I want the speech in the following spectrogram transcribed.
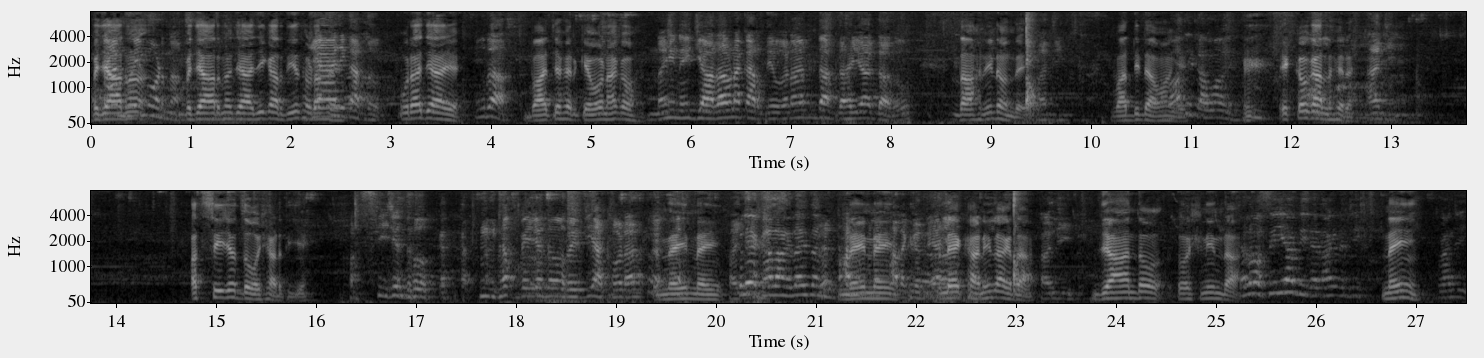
ਬਾਜ਼ਾਰ ਤੁਹਾਨੂੰ ਨਹੀਂ ਮੋੜਨਾ। ਨੂੰ ਬਾਜ਼ਾਰ ਨੂੰ ਜਾਇਜ਼ ਹੀ ਕਰਦੀ ਹੈ ਥੋੜਾ ਜਾਇਜ਼ ਕਰ ਦਿਓ ਪੂਰਾ ਜਾਇਜ਼। ਪੂਰਾ। ਬਾਅਦ ਚ ਫਿਰ ਕਿਉਂ ਨਾ ਕਹੋ। ਨਹੀਂ ਨਹੀਂ ਜ਼ਿਆਦਾ ਉਹਨਾਂ ਕਰ ਦਿਓਗਾ ਨਾ 10 10000 ਦਾ। ਦਿਓ 10 ਨਹੀਂ ਡਾਉਂਦੇ। ਹਾਂਜੀ। ਵੱਧ ਹੀ ਬਾਅਦ ਹੀ ਡਾਵਾਂਗੇ। ਲਾਵਾਂਗੇ ਇੱਕੋ ਗੱਲ ਫਿਰ। ਹਾਂਜੀ। 80 ਜੋ ਦੋ ਛੱਡ ਦਈਏ। 80 ਚ ਦੋ 90 ਚ ਦੋ ਵੀਰ ਜੀ ਆਖੋ ਨਾ ਨਹੀਂ ਨਹੀਂ ਭੁਲੇਖਾ ਲੱਗਦਾ ਜੀ ਤੁਹਾਨੂੰ ਨਹੀਂ ਨਹੀਂ। ਲੇਖਾ ਨਹੀਂ ਲੱਗਦਾ ਹਾਂਜੀ ਜਾਨ ਤੋਂ ਕੁਛ ਨਹੀਂ ਹੁੰਦਾ ਚਲੋ 80000 ਦੀ ਦੇ ਦਾਂਗੇ ਜੀ ਨਹੀਂ ਹਾਂਜੀ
